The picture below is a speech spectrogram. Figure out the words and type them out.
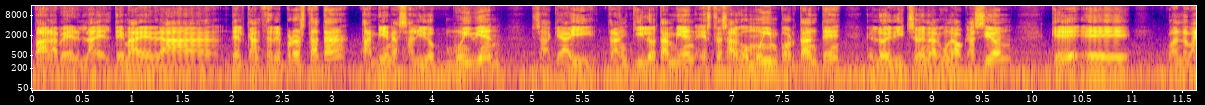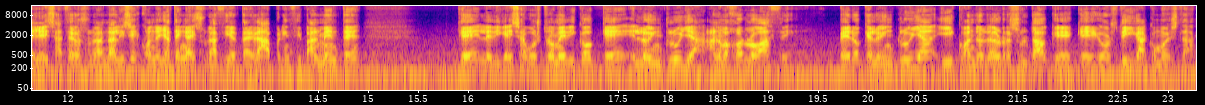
para ver el tema del cáncer de próstata, también ha salido muy bien, o sea que ahí tranquilo también, esto es algo muy importante, lo he dicho en alguna ocasión, que eh, cuando vayáis a haceros un análisis, cuando ya tengáis una cierta edad principalmente, que le digáis a vuestro médico que lo incluya. A lo mejor lo hace, pero que lo incluya y cuando dé el resultado que, os diga cómo está.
